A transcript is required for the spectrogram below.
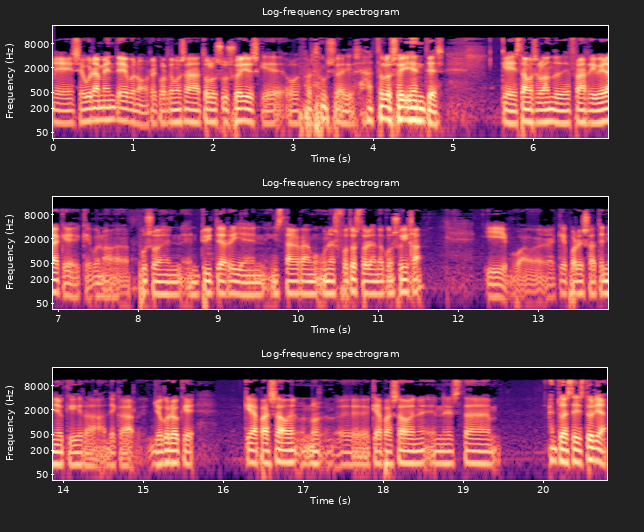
eh, seguramente bueno recordemos a todos los usuarios que o perdón, usuarios a todos los oyentes que estamos hablando de Fran Rivera que, que bueno puso en, en Twitter y en Instagram unas fotos toreando con su hija y que por eso ha tenido que ir a declarar. Yo creo que qué ha pasado, eh, ha pasado en, esta en toda esta historia,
